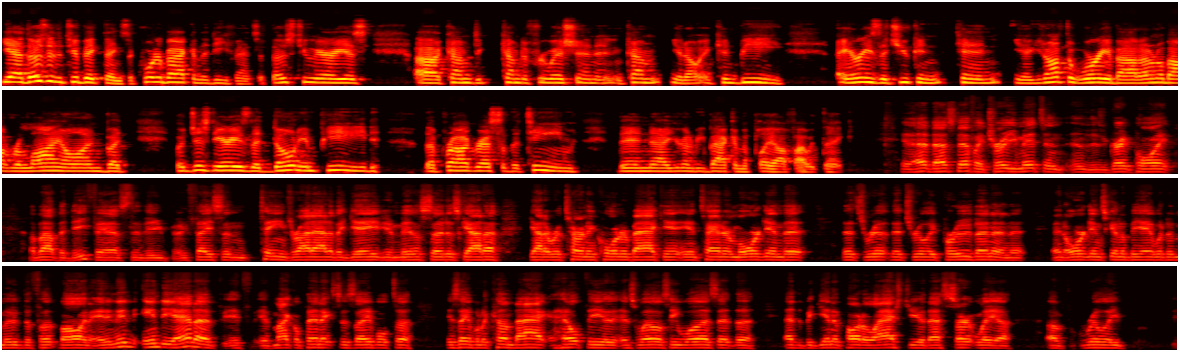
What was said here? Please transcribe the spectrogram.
yeah, those are the two big things: the quarterback and the defense. If those two areas uh, come to come to fruition and come, you know, it can be areas that you can can you know you don't have to worry about. I don't know about rely on, but but just areas that don't impede the progress of the team. Then uh, you're going to be back in the playoff, I would think. Yeah, that's definitely true. You mentioned uh, there's a great point about the defense that they're facing teams right out of the gate. You know, Minnesota's got a got a returning quarterback in, in Tanner Morgan that that's real that's really proven, and and Oregon's going to be able to move the football. And, and in Indiana, if if Michael Penix is able to is able to come back healthy as well as he was at the at the beginning part of last year, that's certainly a a really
